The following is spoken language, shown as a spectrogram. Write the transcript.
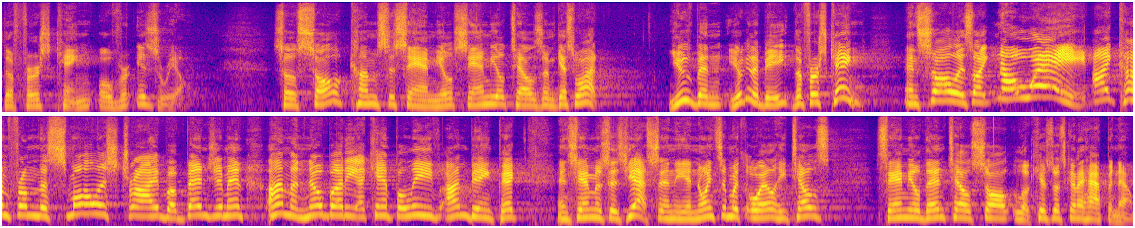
the first king over Israel. So Saul comes to Samuel. Samuel tells him, Guess what? You've been, you're going to be the first king. And Saul is like, No way! I come from the smallest tribe of Benjamin. I'm a nobody. I can't believe I'm being picked. And Samuel says, Yes. And he anoints him with oil. He tells Samuel then tells Saul, Look, here's what's going to happen now.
